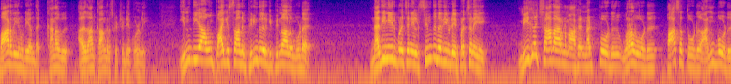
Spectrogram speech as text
பாரதியினுடைய அந்த கனவு அதுதான் காங்கிரஸ் கட்சியினுடைய கொள்கை. இந்தியாவும் பாகிஸ்தானும் பிரிந்ததற்கு பின்னாலும் கூட நதிநீர் பிரச்சனையில் சிந்து நதியினுடைய பிரச்சனையை மிக சாதாரணமாக நட்போடு உறவோடு பாசத்தோடு அன்போடு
